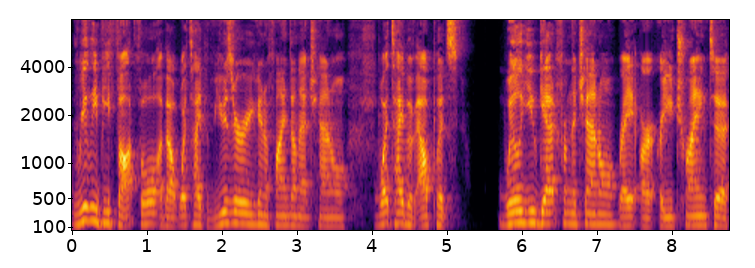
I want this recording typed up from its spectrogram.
really be thoughtful about what type of user you're going to find on that channel, what type of outputs will you get from the channel, right? Are, are you trying to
